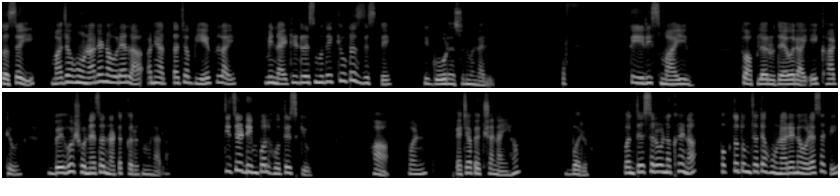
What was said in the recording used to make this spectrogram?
तसंही माझ्या होणाऱ्या नवऱ्याला आणि आत्ताच्या बी एफलाही मी नाईटी ड्रेसमध्ये क्यूटच दिसते ती गोड हसून म्हणाली. उफ तेरी स्माईल. तो आपल्या हृदयावर एक हात ठेवून बेहोश होण्याचं नाटक करत म्हणाला. तिचे डिंपल होतेच क्यू हो. हां. पण त्याच्यापेक्षा नाही हं. बरं पण ते सर्व नखरे ना फक्त तुमच्या त्या होणाऱ्या नवऱ्यासाठी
